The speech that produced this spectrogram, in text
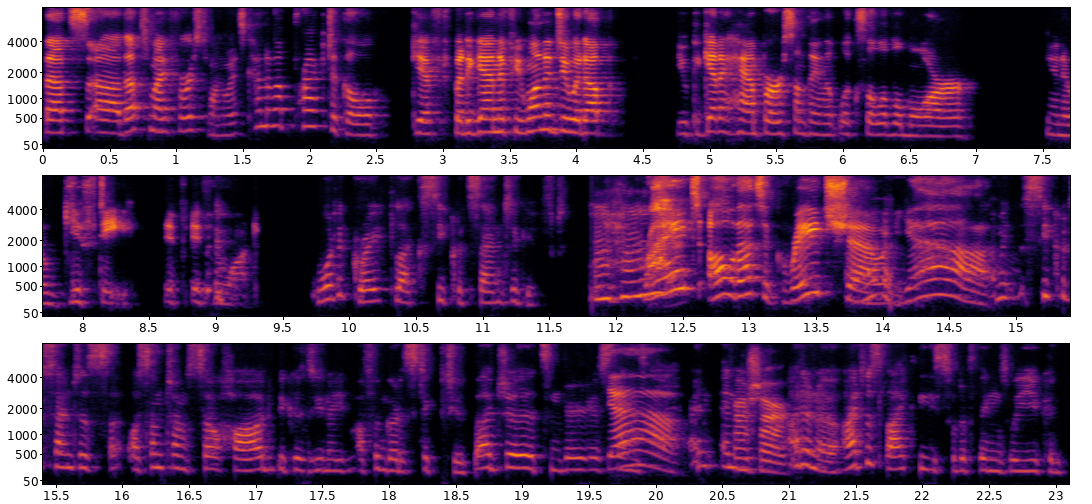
that's uh that's my first one. It's kind of a practical gift. But again, if you want to do it up, you could get a hamper, or something that looks a little more, you know, gifty if if you want. What a great like Secret Santa gift. Mhm. Right? Oh, that's a great shout. know. Yeah. I mean, Secret Santas are sometimes so hard because you know you've often got to stick to budgets and various things. Yeah. And and For sure. I don't know, I just like these sort of things where you can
